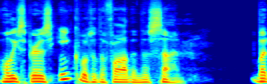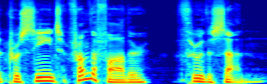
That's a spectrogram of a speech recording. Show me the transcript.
The Holy Spirit is equal to the Father and the Son, but proceeds from the Father through the Son.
